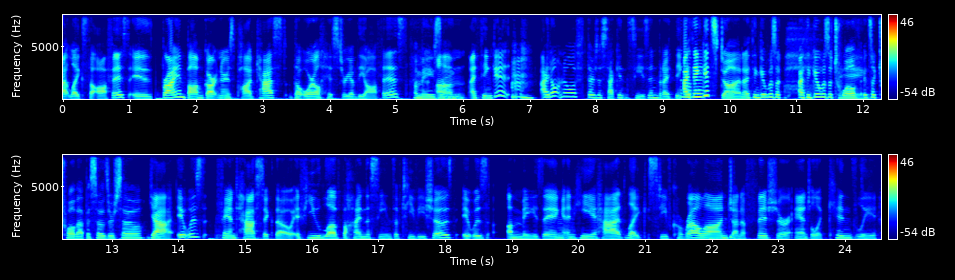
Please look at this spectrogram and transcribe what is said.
That likes The Office is Brian Baumgartner's podcast, The Oral History of The Office. Amazing. Um, I think it. I don't know if there's a second season, but I think i think it's done i think it was a i think it was a 12 Dang. it's like 12 episodes or so Yeah, it was fantastic though. If you love behind the scenes of TV shows, it was amazing. And he had like Steve Carell on, Jenna Fischer, Angela Kinsey,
